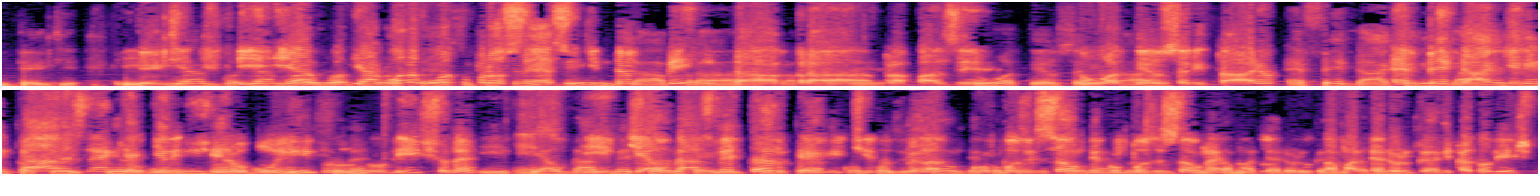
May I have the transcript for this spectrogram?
Entendi. E, Entendi. E, agora, e, agora, o outro processo que também dá para fazer do aterro sanitário, sanitário é pegar é aquele é pegar gás, aquele né, gás né, que é aquele cheiro ruim do, do, do lixo, né? E que é o gás e, metano, que é o gás metano que é emitido pela composição, decomposição né, da matéria orgânica do lixo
